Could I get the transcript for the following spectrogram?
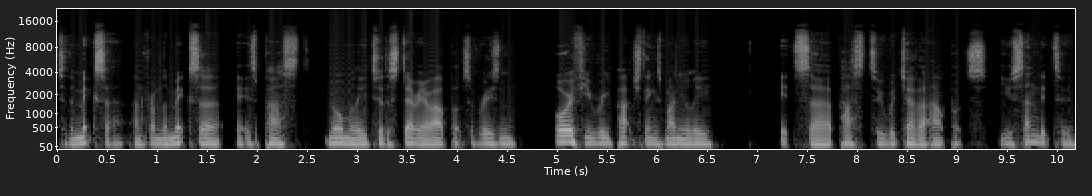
to the mixer, and from the mixer, it is passed normally to the stereo outputs of Reason, or if you repatch things manually, it's uh, passed to whichever outputs you send it to.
